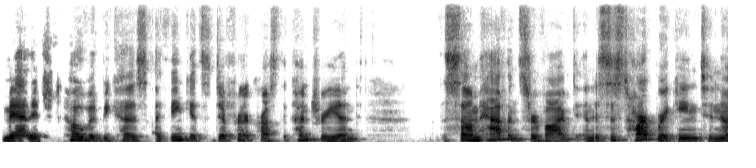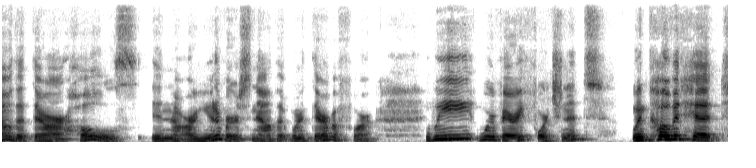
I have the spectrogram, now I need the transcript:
managed COVID, because I think it's different across the country. And some haven't survived. And it's just heartbreaking to know that there are holes in our universe now that weren't there before. We were very fortunate. When COVID hit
